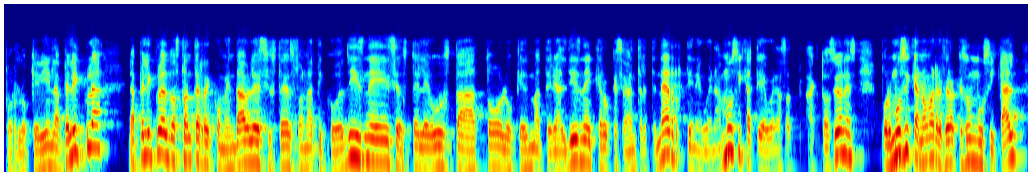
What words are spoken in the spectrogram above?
por lo que vi en la película. La película es bastante recomendable si usted es fanático de Disney, si a usted le gusta todo lo que es material Disney, creo que se va a entretener, tiene buena música, tiene buenas actuaciones. Por música no me refiero a que es un musical,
